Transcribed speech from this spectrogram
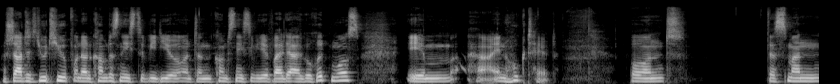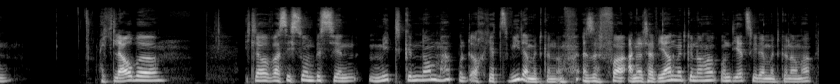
man startet YouTube und dann kommt das nächste Video und dann kommt das nächste Video, weil der Algorithmus eben einen hooked hält. Und dass man, ich glaube, ich glaube, was ich so ein bisschen mitgenommen habe und auch jetzt wieder mitgenommen, also vor anderthalb Jahren mitgenommen habe und jetzt wieder mitgenommen habe,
